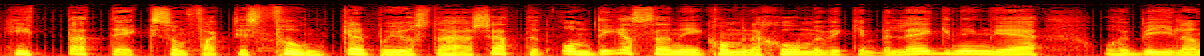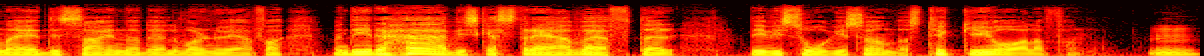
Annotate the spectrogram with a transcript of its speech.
hitta ett däck som faktiskt funkar på just det här sättet. Om det sen är i kombination med vilken beläggning det är och hur bilarna är designade eller vad det nu är. Men det är det här vi ska sträva efter, det vi såg i söndags, tycker jag i alla fall. Mm.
